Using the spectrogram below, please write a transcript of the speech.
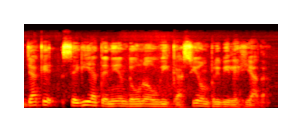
ya que seguía teniendo una ubicación privilegiada.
